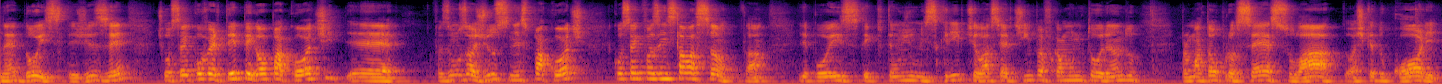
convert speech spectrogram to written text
né? 2 TGZ. A gente consegue converter, pegar o pacote. É, fazer uns ajustes nesse pacote, consegue fazer a instalação, tá? depois tem que ter um, script lá certinho para ficar monitorando para matar o processo lá, eu acho que é do core,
